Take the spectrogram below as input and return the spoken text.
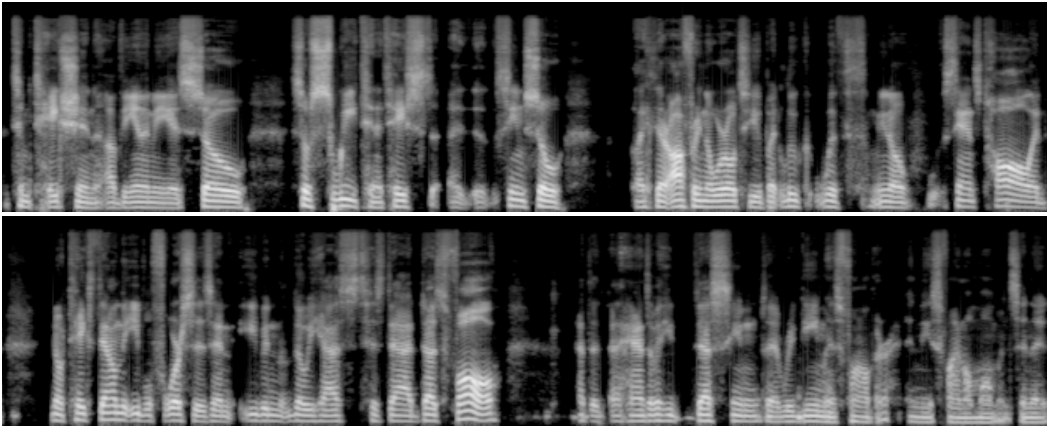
the temptation of the enemy is so so sweet, and it tastes uh, it seems so like they're offering the world to you. But Luke, with you know, stands tall and you know takes down the evil forces. And even though he has his dad does fall at the hands of it, he does seem to redeem his father in these final moments, and it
